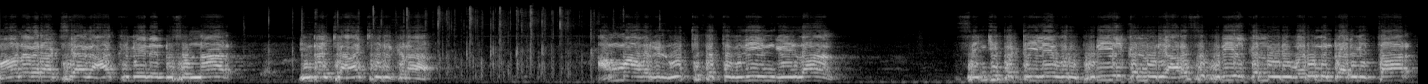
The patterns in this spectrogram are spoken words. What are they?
மாநகராட்சியாக ஆக்குவேன் என்று சொன்னார். இன்றைக்கு ஆக்கியிருக்கிறார். அம்மா அவர்கள் நூத்தி பத்து விதியின் கீழ்தான். செங்கிப்பட்டியிலே ஒரு பொறியியல் கல்லூரி அரசு பொறியியல் கல்லூரி வரும் என்று அறிவித்தார்.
